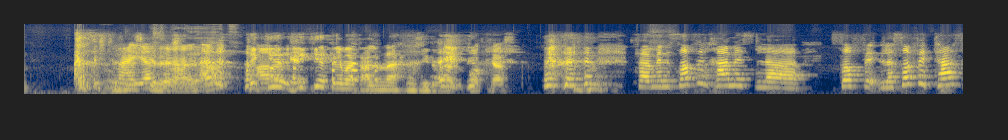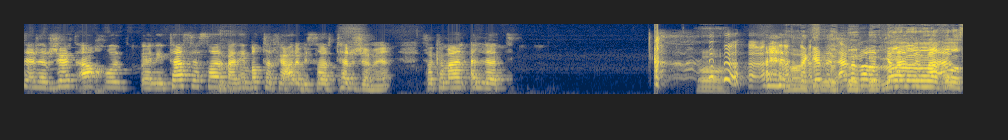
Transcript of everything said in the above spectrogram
اجتماعيات يعني. في آه، كثير أوكي. في كثير كلمات تعلمناها إحنا جديد بهذا البودكاست فمن الصف الخامس لصف لصف التاسع اللي رجعت آخذ يعني التاسع صار بعدين بطل في عربي صار ترجمة فكمان قلت آه. سكتت. أنا خلص لا لا لا خلاص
